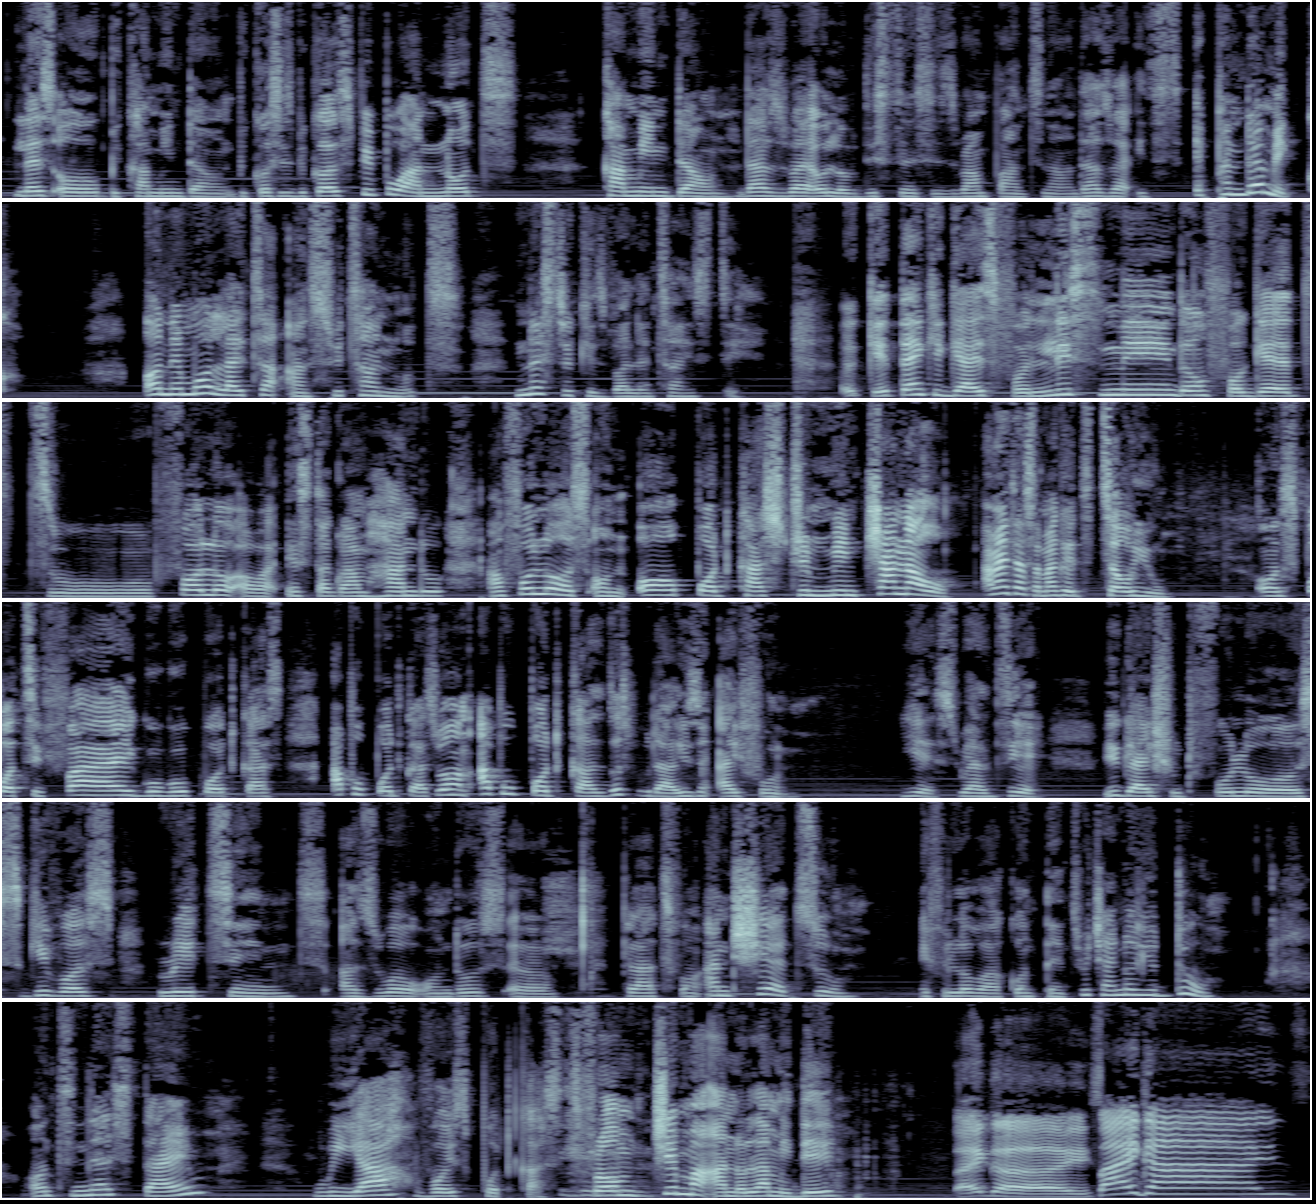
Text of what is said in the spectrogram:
let's all be coming down because it's because people are not coming down. That's why all of these things is rampant now. That's why it's a pandemic. On a more lighter and sweeter note, next week is Valentine's Day. Okay, thank you guys for listening. Don't forget to follow our Instagram handle and follow us on all podcast streaming channel. Am I going to tell you? on Spotify, Google Podcast, Apple Podcast. We're on Apple Podcast. Those people that are using iPhone, yes, we are there. You guys should follow us, give us ratings as well on those uh, platforms, and share too if you love our content, which I know you do. Until next time, we are Voice Podcast from Chima and Olamide. Bye, guys. Bye, guys.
